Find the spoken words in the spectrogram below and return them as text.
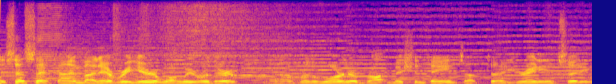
And since that time, about every year while we were there, uh, Brother Warner brought mission teams up to Uranium City,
